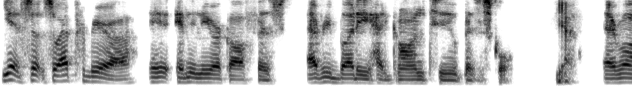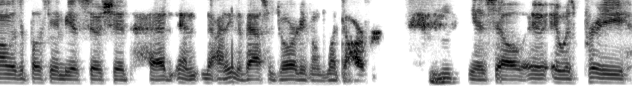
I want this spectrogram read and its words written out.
Yeah, so so at Permira in the New York office, everybody had gone to business school. Yeah, everyone was a post MBA associate had, and I think the vast majority of them went to Harvard. Mm-hmm. Know, so it, it was pretty,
